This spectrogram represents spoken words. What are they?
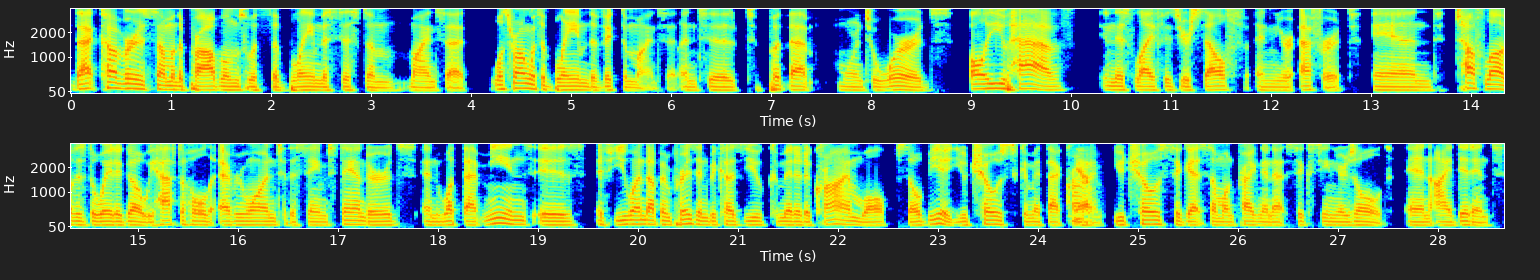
that covers some of the problems with the blame the system mindset. What's wrong with the blame the victim mindset? And to to put that more into words, all you have in this life is yourself and your effort. And tough love is the way to go. We have to hold everyone to the same standards. And what that means is if you end up in prison because you committed a crime, well, so be it. You chose to commit that crime. Yeah. You chose to get someone pregnant at 16 years old, and I didn't.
